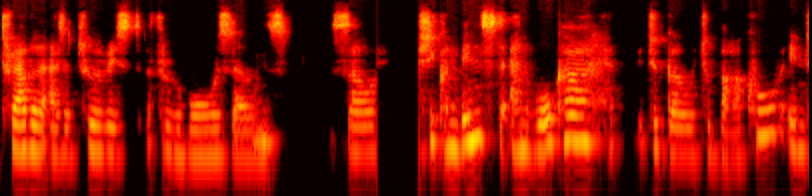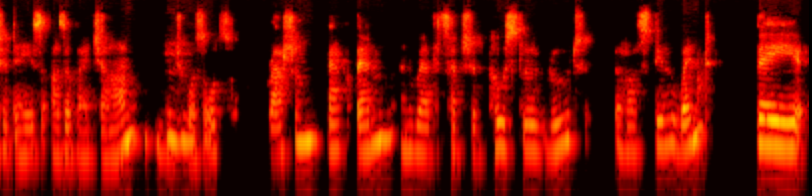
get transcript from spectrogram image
travel as a tourist through war zones. So she convinced Anne Walker to go to Baku in today's Azerbaijan, which Mhm. was also Russian back then, and where such a postal route uh, still went. They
